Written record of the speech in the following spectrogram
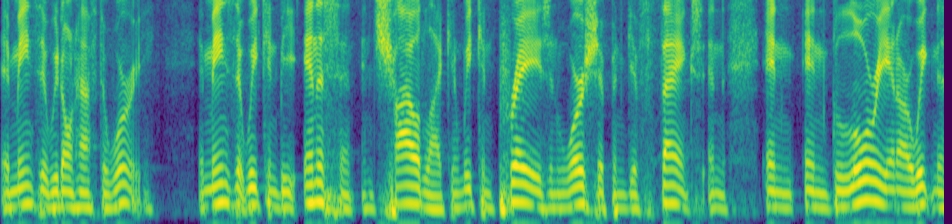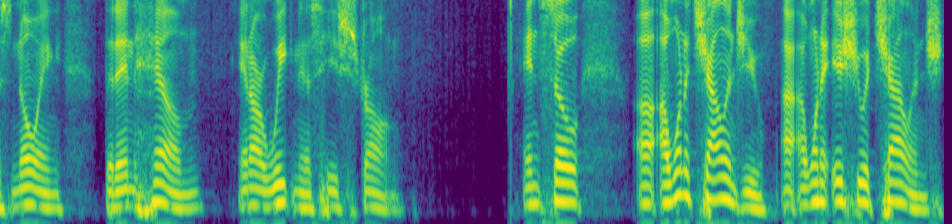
It means that we don't have to worry. It means that we can be innocent and childlike and we can praise and worship and give thanks and, and, and glory in our weakness, knowing that in Him, in our weakness, He's strong. And so uh, I want to challenge you. I, I want to issue a challenge.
